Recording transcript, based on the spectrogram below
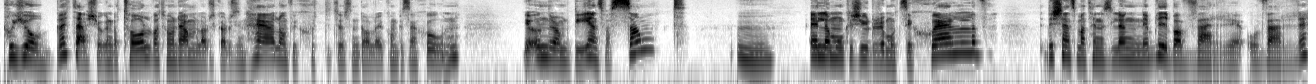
på jobbet där 2012 att hon ramlade och skadade sin häl. Hon fick 70 000 dollar i kompensation. Jag undrar om det ens var sant. Mm. Eller om hon kanske gjorde det mot sig själv. Det känns som att hennes lögner blir bara värre och värre.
